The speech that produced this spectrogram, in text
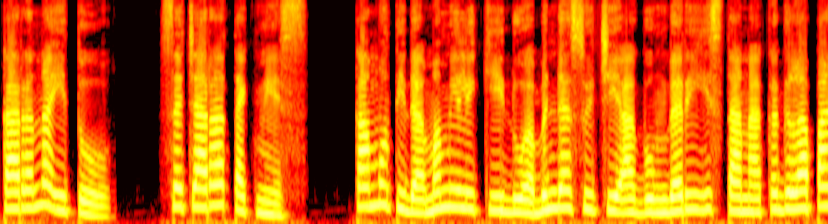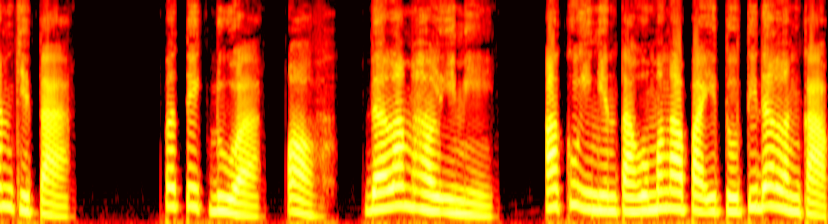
Karena itu, secara teknis, kamu tidak memiliki dua benda suci agung dari istana kegelapan kita. Petik 2. Oh, dalam hal ini, aku ingin tahu mengapa itu tidak lengkap.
